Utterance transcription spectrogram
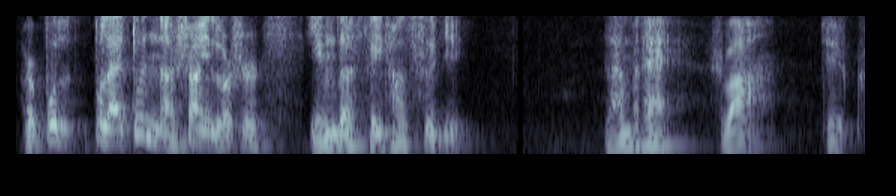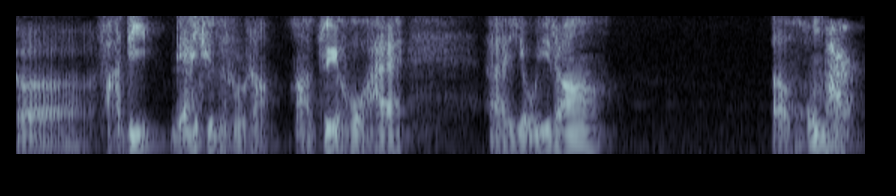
而布布莱顿呢，上一轮是赢得非常刺激，兰普泰是吧？这个法蒂连续的受伤啊，最后还呃有一张呃红牌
